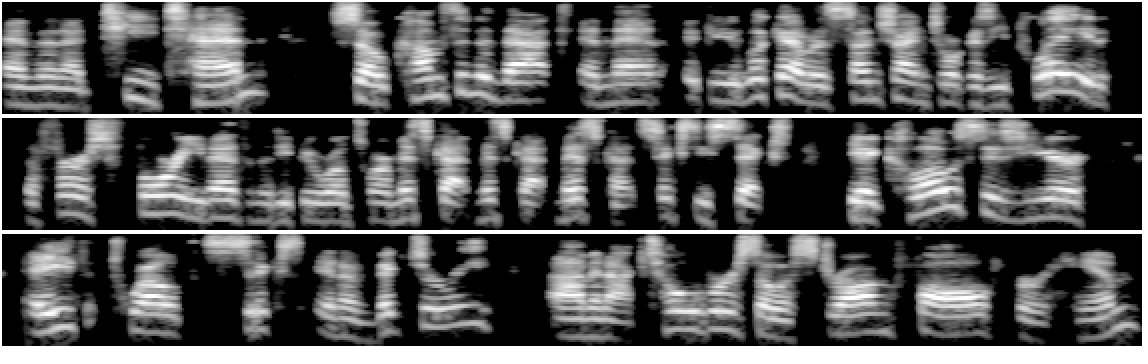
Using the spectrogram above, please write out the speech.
and then a T10. So comes into that, and then if you look at it, a Sunshine Tour, because he played the first four events in the DP World Tour, miscut, miscut, miscut, 66. He had closed his year eighth, 12th, sixth in a victory um, in October. So a strong fall for him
